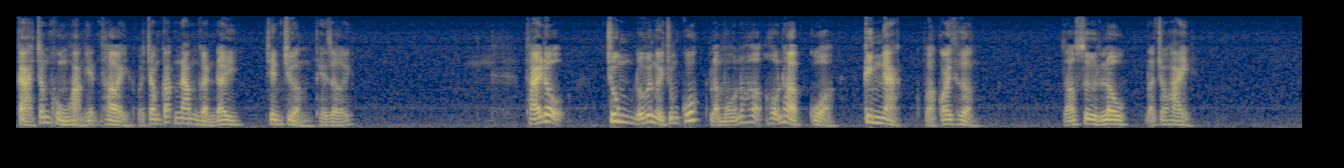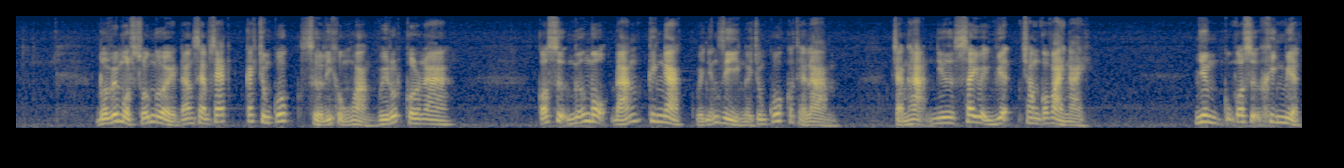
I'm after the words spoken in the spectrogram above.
cả trong khủng hoảng hiện thời và trong các năm gần đây trên trường thế giới. Thái độ chung đối với người Trung Quốc là một hỗn hợp của kinh ngạc và coi thường. Giáo sư Lâu đã cho hay. Đối với một số người đang xem xét cách Trung Quốc xử lý khủng hoảng virus corona, có sự ngưỡng mộ đáng kinh ngạc về những gì người Trung Quốc có thể làm, chẳng hạn như xây bệnh viện trong có vài ngày. Nhưng cũng có sự khinh miệt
